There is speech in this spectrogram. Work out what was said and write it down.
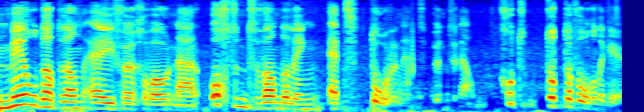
mail dat dan even gewoon naar ochtendwandeling.torennet.nl. Goed, tot de volgende keer.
